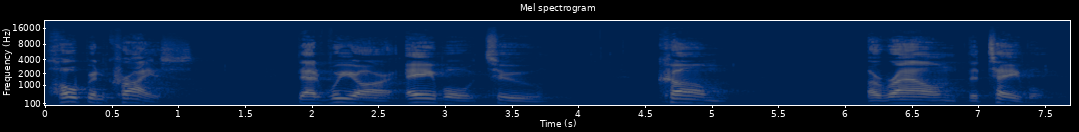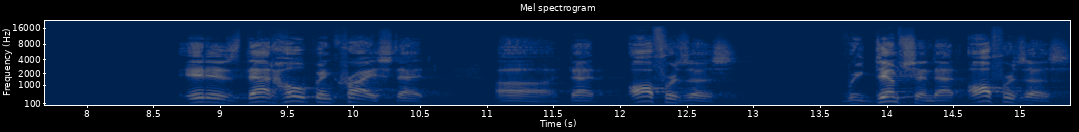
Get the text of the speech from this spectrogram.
hope in Christ that we are able to come around the table. It is that hope in Christ that, uh, that offers us redemption, that offers us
